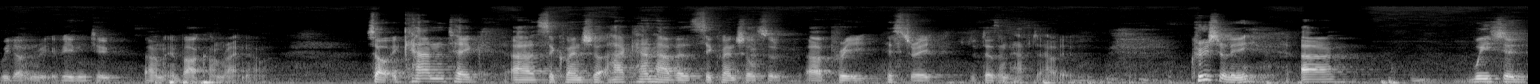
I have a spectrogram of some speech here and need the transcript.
we don't really need to um, embark on right now. So it can take sequential, can have a sequential sort of pre-history it doesn't have to have it. Crucially, uh, we should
